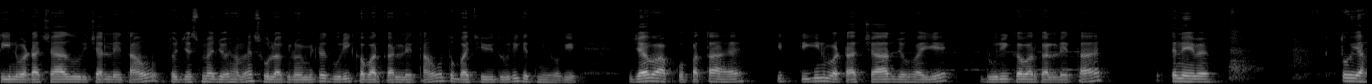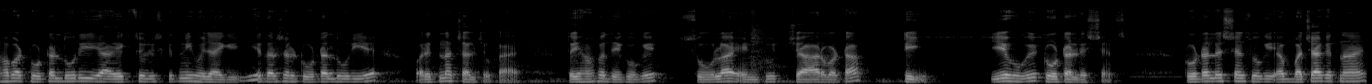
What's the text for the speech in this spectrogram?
तीन बटा चार दूरी चल लेता हूँ तो जिसमें जो है मैं सोलह किलोमीटर दूरी कवर कर लेता हूँ तो बची हुई दूरी कितनी होगी? जब आपको पता है कि तीन बटा चार जो है ये दूरी कवर कर लेता है इतने में तो यहाँ पर टोटल दूरी या एक सौ कितनी हो जाएगी? ये दरअसल टोटल दूरी है और इतना चल चुका है। तो यहाँ पर देखोगे, सोलह इंटू चार बटा तीन, ये हो गई टोटल डिस्टेंस टोटल डिस्टेंस होगी, अब बचा कितना है?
